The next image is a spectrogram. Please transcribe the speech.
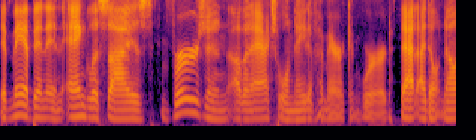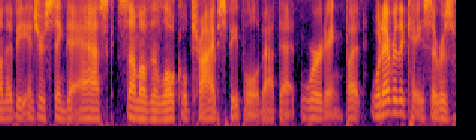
It may have been an anglicized version of an actual Native American word. That I don't know, and that'd be interesting to ask some of the local tribes people about that wording. But whatever the case, there was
